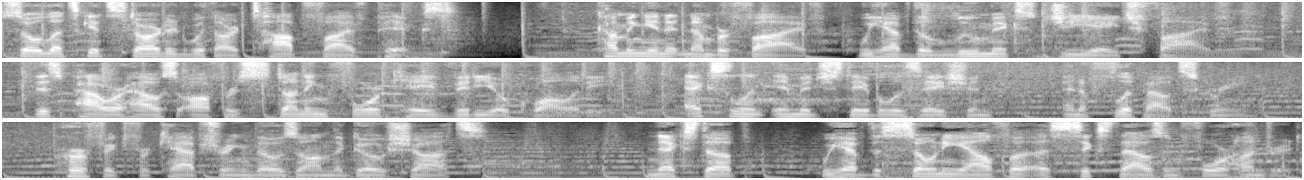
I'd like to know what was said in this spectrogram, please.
So let's get started with our top 5 picks. Coming in at number 5, we have the Lumix GH5. This powerhouse offers stunning 4K video quality, excellent image stabilization, and a flip-out screen. Perfect for capturing those on-the-go shots. Next up, we have the Sony Alpha A6400.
